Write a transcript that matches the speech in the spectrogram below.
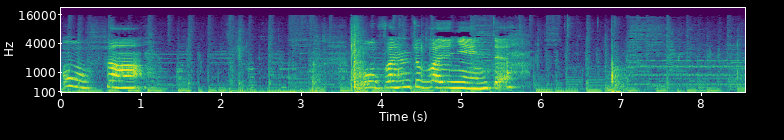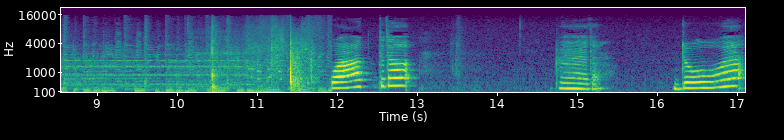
Uffa. Uffa non ci fare niente quattro per due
